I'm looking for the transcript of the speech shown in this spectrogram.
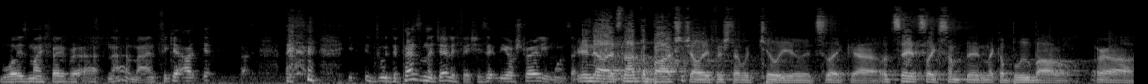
What is my favorite app? No, man. Forget. I, it depends on the jellyfish. Is it the Australian ones? Actually? No, it's not the box jellyfish that would kill you. It's like, uh, let's say it's like something like a blue bottle, or uh,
